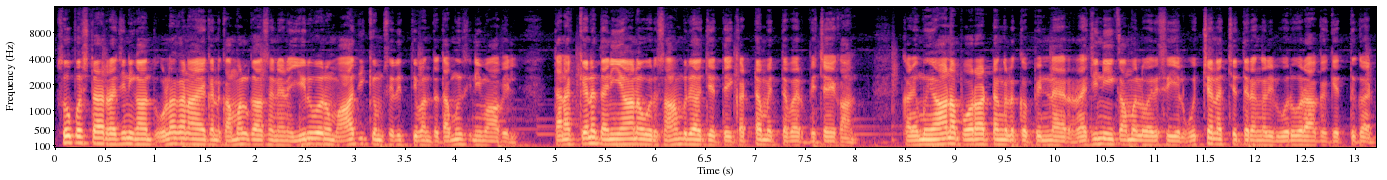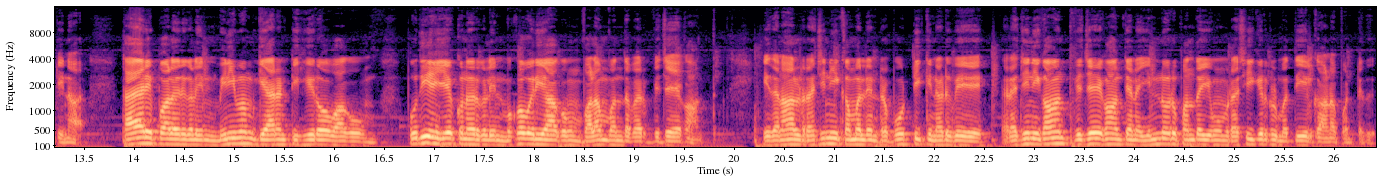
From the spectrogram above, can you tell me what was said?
சூப்பர் ஸ்டார் ரஜினிகாந்த் உலகநாயகன் கமல்ஹாசன் என இருவரும் ஆதிக்கம் செலுத்தி வந்த தமிழ் சினிமாவில் தனக்கென தனியான ஒரு சாம்ராஜ்யத்தை கட்டமைத்தவர் விஜயகாந்த். கடுமையான போராட்டங்களுக்கு பின்னர் ரஜினி கமல் வரிசையில் உச்ச நட்சத்திரங்களில் ஒருவராக கெத்து காட்டினார். தயாரிப்பாளர்களின் மினிமம் கேரண்டி ஹீரோவாகவும் புதிய இயக்குநர்களின் முகவரியாகவும் வலம் வந்தவர் விஜயகாந்த். இதனால் ரஜினி கமல் என்ற போட்டிக்கு நடுவே ரஜினிகாந்த் விஜயகாந்த் என இன்னொரு பந்தயமும் ரசிகர்கள் மத்தியில் காணப்பட்டது.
